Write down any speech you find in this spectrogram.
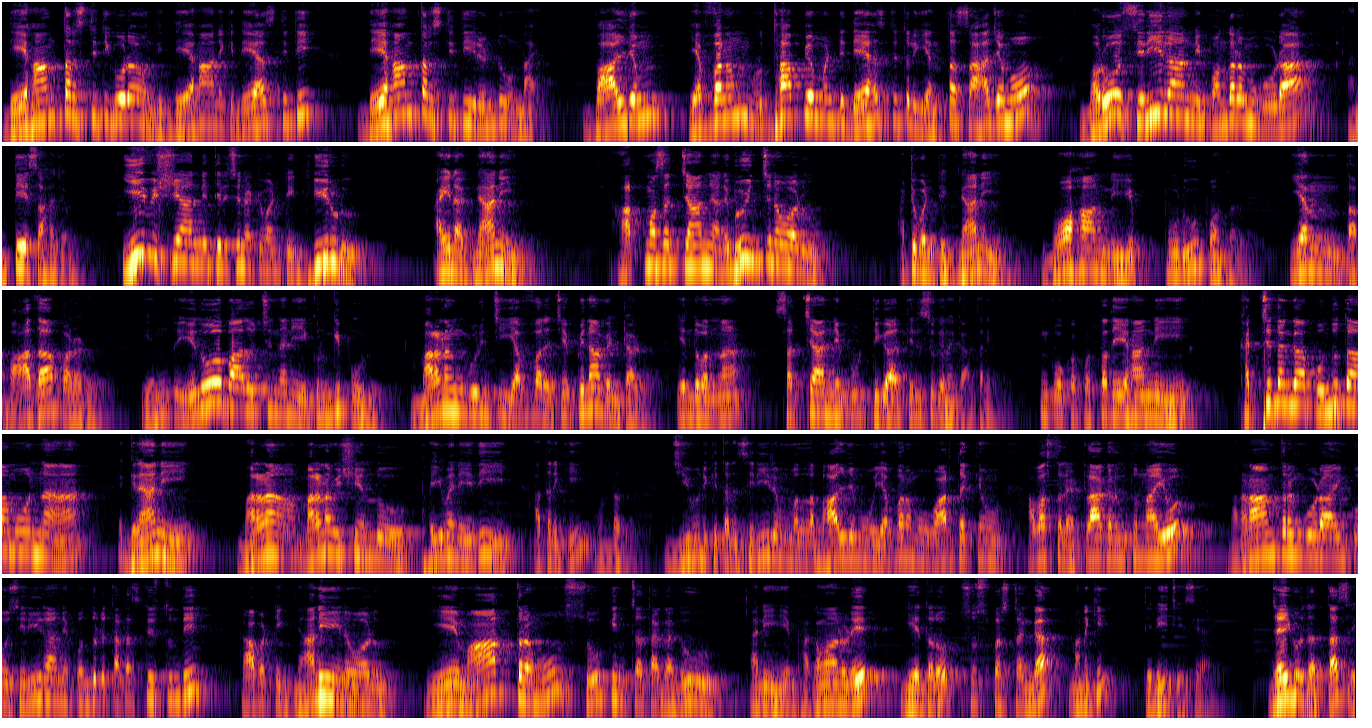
దేహాంతర స్థితి కూడా ఉంది. దేహానికి దేహస్థితి దేహాంతర స్థితి రెండు ఉన్నాయి. బాల్యం యవ్వనం వృద్ధాప్యం వంటి దేహస్థితులు ఎంత సహజమో మరో శరీరాన్ని పొందడం కూడా అంతే సహజం. ఈ విషయాన్ని తెలిసినటువంటి ధీరుడు అయిన జ్ఞాని ఆత్మసత్యాన్ని అనుభవించినవాడు అటువంటి జ్ఞాని మోహాన్ని ఎప్పుడూ పొందడు. ఎంత బాధపడడు ఎందు ఏదో బాధ వచ్చిందని కృంగిపోడు. మరణం గురించి ఎవ్వరు చెప్పినా వింటాడు. ఎందువలన? సత్యాన్ని పూర్తిగా తెలుసు గనక అతనికి. ఇంకొక కొత్త దేహాన్ని ఖచ్చితంగా పొందుతాము అన్న జ్ఞాని మరణ మరణ విషయంలో భయం అనేది అతనికి ఉండదు. జీవునికి తన శరీరం వల్ల బాల్యము యవ్వనము వార్ధక్యం అవస్థలు ఎట్లా కలుగుతున్నాయో మరణాంతరం కూడా ఇంకో శరీరాన్ని పొందుడు తటస్థిస్తుంది. కాబట్టి జ్ఞాని అయిన వాడు ఏమాత్రము శోకించతగదు అని భగవానుడే గీతలో సుస్పష్టంగా మనకి తెలియచేశారు. జై గురుదత్త శ్రీ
